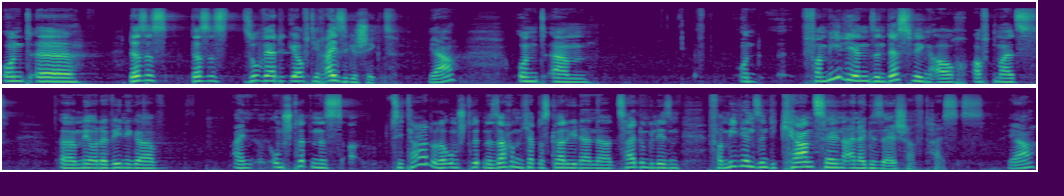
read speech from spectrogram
Und äh, das ist das ist, so werdet ihr auf die Reise geschickt. Ja? Und, ähm, und Familien sind deswegen auch oftmals äh, mehr oder weniger ein umstrittenes Zitat oder umstrittene Sachen. Ich habe das gerade wieder in der Zeitung gelesen. Familien sind die Kernzellen einer Gesellschaft, heißt es. Ja?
